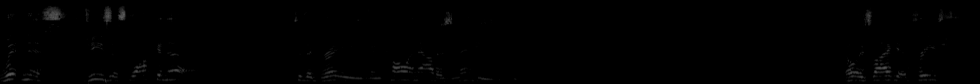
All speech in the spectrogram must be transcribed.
Witnessed Jesus walking up to the grave and calling out his name. Always like it preached.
